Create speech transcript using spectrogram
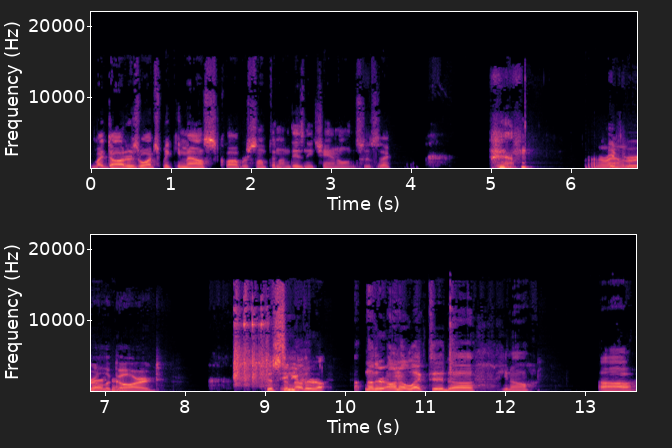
my daughters watch Mickey Mouse Club or something on Disney Channel, and she's like, yeah, Emperor Lagarde. Just another another unelected, uh, you know, uh,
